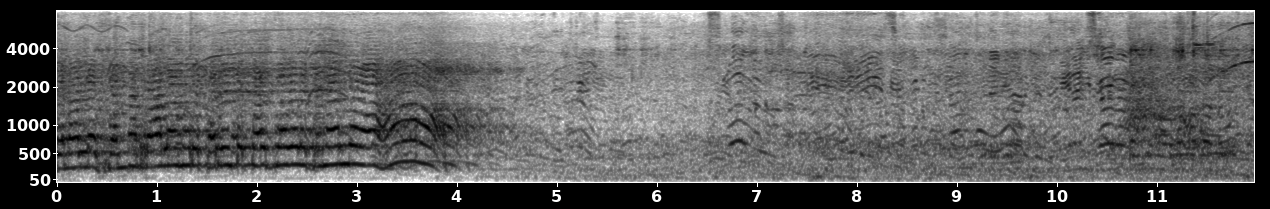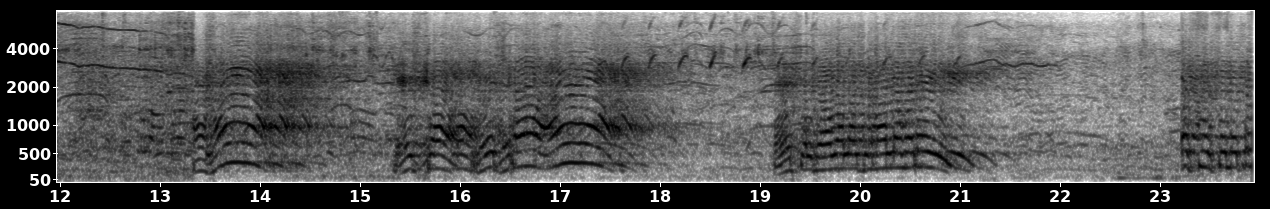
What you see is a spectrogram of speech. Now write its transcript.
జనాల్లో స్పందన రాలా మరి కరెంటు పాస్ కావాలి జనాల్లో. ఆహా. ఆహా. కేక కావాలా జనాల్లో మరి? ఆశీస్సులతో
